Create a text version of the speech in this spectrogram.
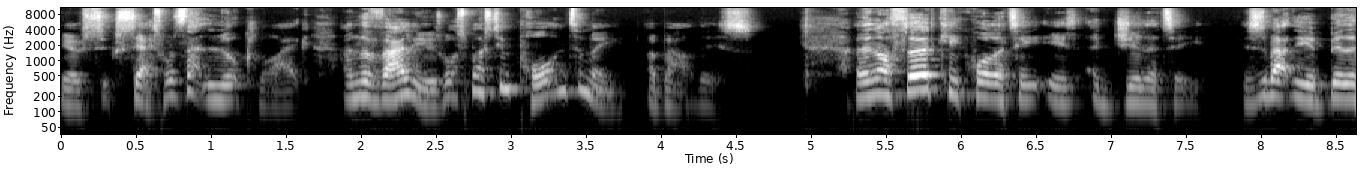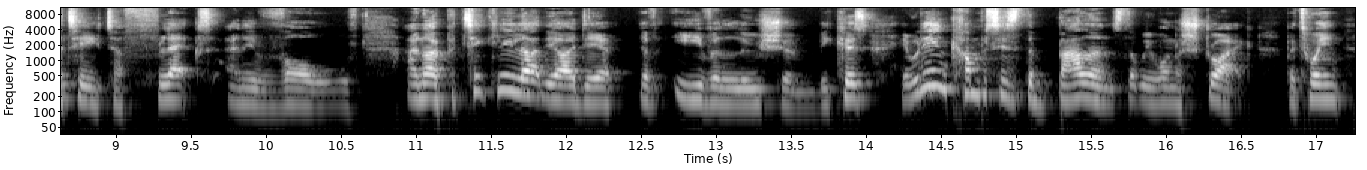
you know, success? What does that look like? And the values. What's most important to me about this? And then our third key quality is agility. This is about the ability to flex and evolve. And I particularly like the idea of evolution because it really encompasses the balance that we want to strike between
